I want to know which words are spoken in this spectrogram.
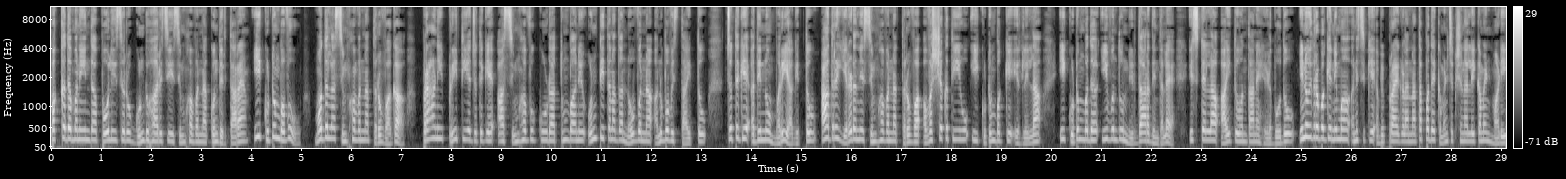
ಪಕ್ಕದ ಮನೆಯಿಂದ ಪೊಲೀಸರು ಗುಂಡು ಹಾರಿಸಿ ಸಿಂಹವನ್ನ ಕೊಂದಿರ್ತಾರೆ. ಈ ಕುಟುಂಬವು ಮೊದಲ ಸಿಂಹವನ್ನ ತರುವಾಗ ಪ್ರಾಣಿ ಪ್ರೀತಿಯ ಜೊತೆಗೆ ಆ ಸಿಂಹವು ಕೂಡ ತುಂಬಾನೇ ಒಂಟಿತನದ ನೋವನ್ನ ಅನುಭವಿಸ್ತಾ ಇತ್ತು. ಜೊತೆಗೆ ಅದಿನ್ನು ಮರಿಯಾಗಿತ್ತು. ಆದರೆ ಎರಡನೇ ಸಿಂಹವನ್ನ ತರುವ ಅವಶ್ಯಕತೆಯೂ ಈ ಕುಟುಂಬಕ್ಕೆ ಇರಲಿಲ್ಲ. ಈ ಕುಟುಂಬದ ಈ ಒಂದು ನಿರ್ಧಾರದಿಂದಲೇ ಇಷ್ಟೆಲ್ಲ ಆಯಿತು ಅಂತಾನೆ ಹೇಳಬಹುದು ಇನ್ನು ಇದರ ಬಗ್ಗೆ ನಿಮ್ಮ ಅನಿಸಿಕೆ, ಅಭಿಪ್ರಾಯಗಳನ್ನ ತಪ್ಪದೆ ಕಮೆಂಟ್ ಸೆಕ್ಷನ್ ಅಲ್ಲಿ ಕಮೆಂಟ್ ಮಾಡಿ.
